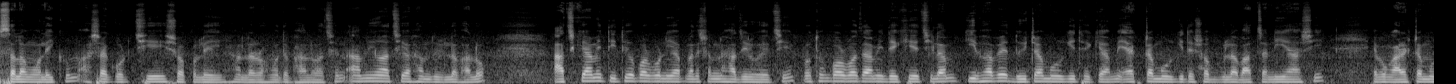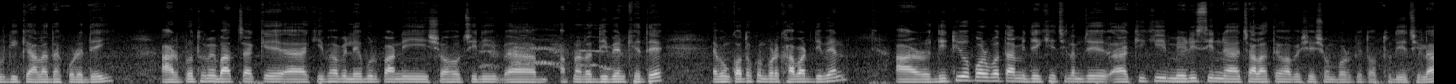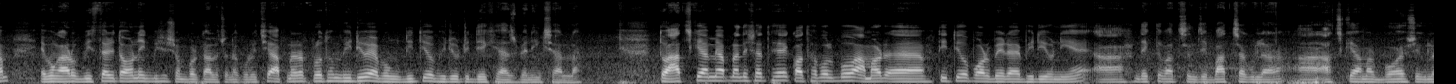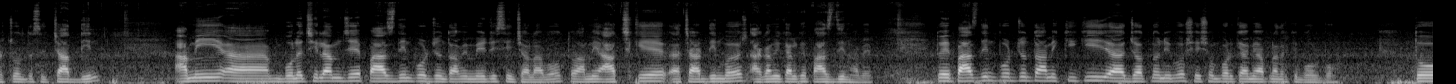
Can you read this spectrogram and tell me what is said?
আসসালামু আলাইকুম। আশা করছি সকলেই আল্লাহর রহমতে ভালো আছেন। আমিও আছি আলহামদুলিল্লাহ ভালো। আজকে আমি তৃতীয় পর্ব নিয়ে আপনাদের সামনে হাজির হয়েছি। প্রথম পর্বতে আমি দেখিয়েছিলাম কীভাবে দুইটা মুরগি থেকে আমি একটা মুরগিতে সবগুলা বাচ্চা নিয়ে আসি এবং আরেকটা মুরগিকে আলাদা করে দেই। আর প্রথমে বাচ্চাকে কীভাবে লেবুর পানি সহ চিনি আপনারা দিবেন খেতে এবং কতক্ষণ পরে খাবার দিবেন। আর দ্বিতীয় পর্বতে আমি দেখিয়েছিলাম যে কি কি মেডিসিন চালাতে হবে সেই সম্পর্কে তথ্য দিয়েছিলাম এবং আরও বিস্তারিত অনেক বিষয় সম্পর্কে আলোচনা করেছি। আপনারা প্রথম ভিডিও এবং দ্বিতীয় ভিডিওটি দেখে আসবেন ইনশাআল্লাহ। তো আজকে আমি আপনাদের সাথে কথা বলব আমার তৃতীয় পর্বের ভিডিও নিয়ে। দেখতে পাচ্ছেন যে বাচ্চাগুলা আজকে আমার বয়স এগুলো চলতেছে চার দিন। আমি বলেছিলাম যে পাঁচ দিন পর্যন্ত আমি মেডিসিন চালাবো, তো আমি আজকে চার দিন বয়স, আগামীকালকে পাঁচ দিন হবে। তো এই পাঁচ দিন পর্যন্ত আমি কি কি যত্ন নিব সেই সম্পর্কে আমি আপনাদেরকে বলব। তো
